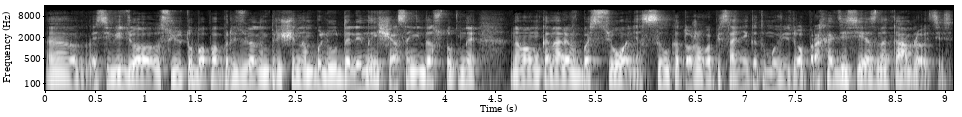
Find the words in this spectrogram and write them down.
Э, эти видео с YouTube по определенным причинам были удалены. Сейчас они доступны на моем канале в Бастионе. Ссылка тоже в описании к этому видео. Проходите и ознакомьтесь.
